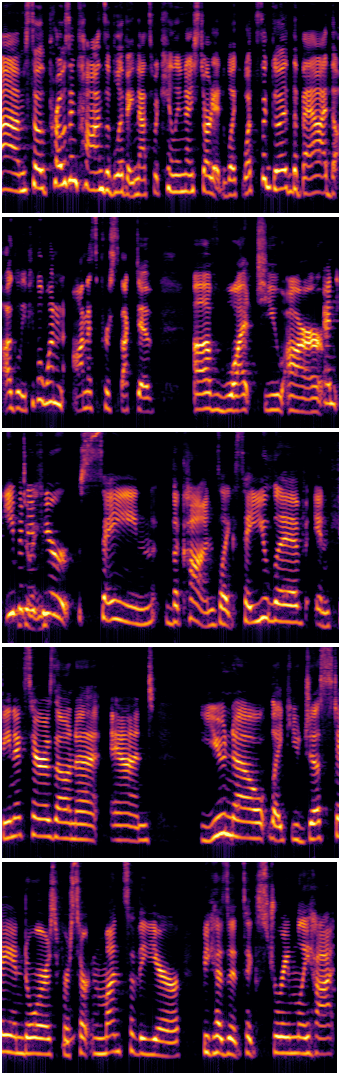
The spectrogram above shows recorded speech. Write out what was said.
Um, so pros and cons of living. That's what Kayleen and I started. Like, what's the good, the bad, the ugly? People want an honest perspective of what you are. And even doing. if you're saying the cons, like say you live in Phoenix, Arizona, and you know, like you just stay indoors for certain months of the year because it's extremely hot.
